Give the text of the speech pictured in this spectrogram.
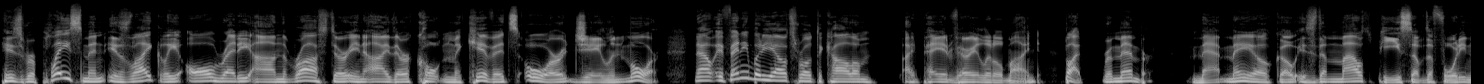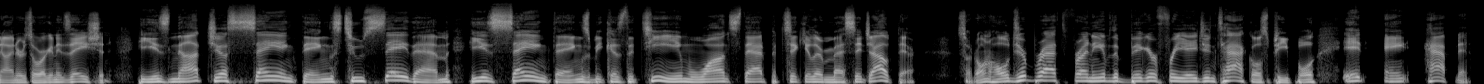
his replacement is likely already on the roster in either Colton McKivitz or Jaylon Moore. Now, if anybody else wrote the column, I'd pay it very little mind. But remember, Matt Maiocco is the mouthpiece of the 49ers organization. He is not just saying things to say them, he is saying things because the team wants that particular message out there. So don't hold your breath for any of the bigger free agent tackles, people. It ain't happening.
